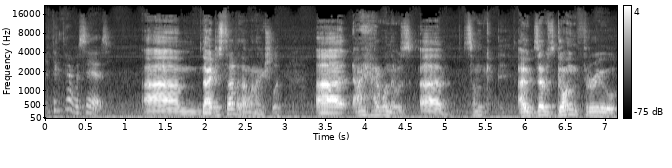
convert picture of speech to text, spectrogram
I think that was it. Um, no, I just thought of that one actually. Uh, I had one that was uh, some. I was, I was going through.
